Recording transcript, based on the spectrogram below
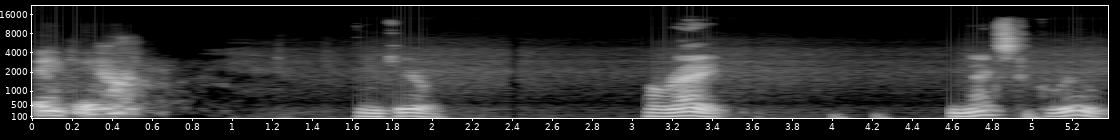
Thank you. Thank you. All right. Next group.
